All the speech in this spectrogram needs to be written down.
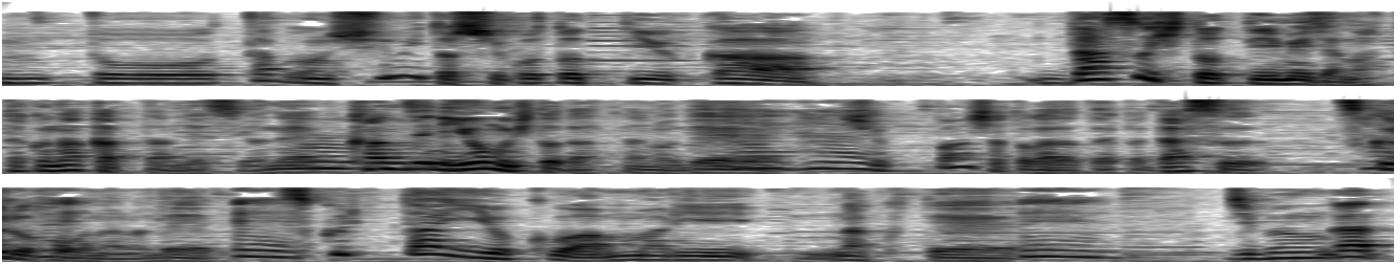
うんと多分趣味と仕事っていうか出す人っていうイメージは全くなかったんですよね、うんうん。完全に読む人だったので、はいはい。出版社とかだとやっぱ出す作る方なので、はいはい。ええ。作りたい欲はあんまりなくて、ええ。自分が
